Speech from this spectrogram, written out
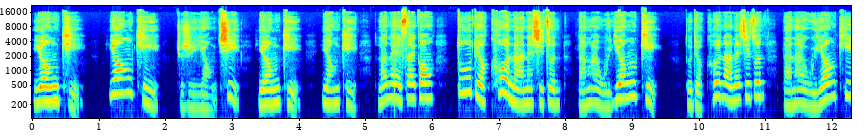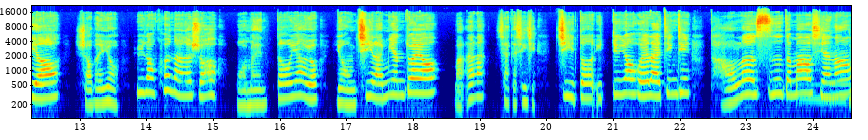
勇气，勇气就是勇气，勇气，勇气。咱会使讲，拄着困难的时阵，咱要有勇气；拄着困难的时阵，咱要有勇气哦。小朋友遇到困难的时候，我们都要有勇气来面对哦。晚安啦。下个星期记得一定要回来听听陶乐斯的冒险哦。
